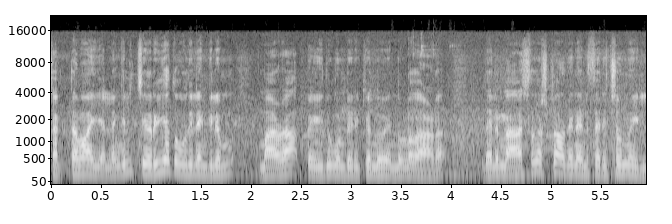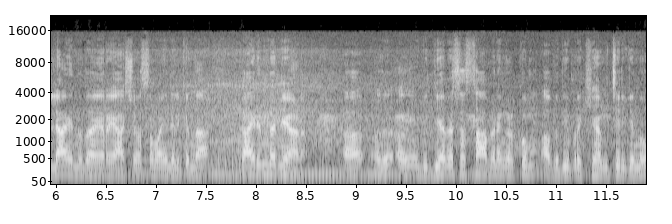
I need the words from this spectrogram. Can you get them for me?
ശക്തമായി അല്ലെങ്കിൽ ചെറിയ തോതിലെങ്കിലും മഴ പെയ്തുകൊണ്ടിരിക്കുന്നു എന്നുള്ളതാണ്. എന്തായാലും നാശനഷ്ടം അതിനനുസരിച്ചൊന്നും ഇല്ല എന്നത് ഏറെ ആശ്വാസമായി നിൽക്കുന്ന കാര്യം തന്നെയാണ്. വിദ്യാഭ്യാസ സ്ഥാപനങ്ങൾക്കും അവധി പ്രഖ്യാപിച്ചിരിക്കുന്നു.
